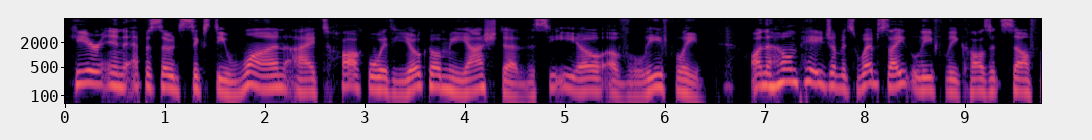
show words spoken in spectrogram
Here in episode 61, I talk with Yoko Miyashita, the CEO of Leafly. On the homepage of its website, Leafly calls itself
